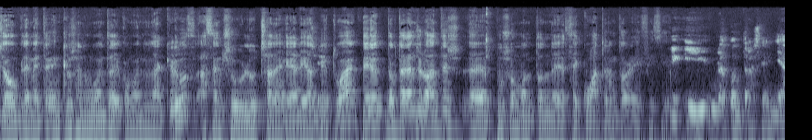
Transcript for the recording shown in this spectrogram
Job le mete incluso en un momento de como en una cruz, hacen su lucha de realidad virtual, pero Doctor Angelo antes eh, puso un montón de C4 en todo el edificio. Y, y una contraseña.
